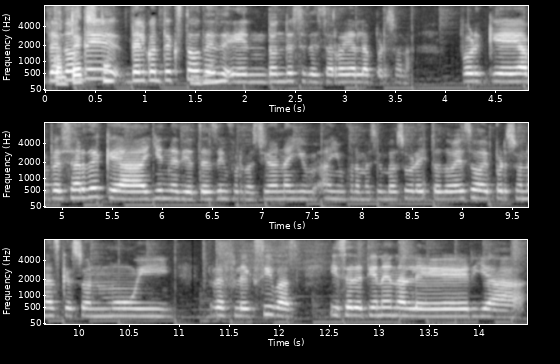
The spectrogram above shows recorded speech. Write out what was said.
de ¿Contexto? dónde- del contexto de- en donde se desarrolla la persona. Porque a pesar de que hay inmediatez de información, hay, hay información basura y todo eso, hay personas que son muy reflexivas y se detienen a leer y a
